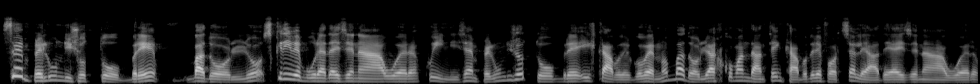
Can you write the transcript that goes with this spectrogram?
Sempre l'11 ottobre Badoglio scrive pure ad Eisenhower, quindi sempre l'11 ottobre il capo del governo Badoglio al comandante in capo delle forze alleate Eisenhower.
